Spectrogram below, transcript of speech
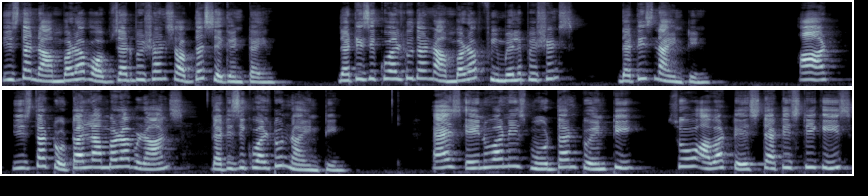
is the number of observations of the second time that is equal to the number of female patients that is 19. R is the total number of runs that is equal to 19. As n1 is more than 20, so our test statistic is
